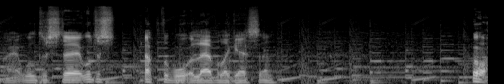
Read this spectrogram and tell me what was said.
Alright, we'll just uh, we'll just up the water level, I guess then. Oh.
